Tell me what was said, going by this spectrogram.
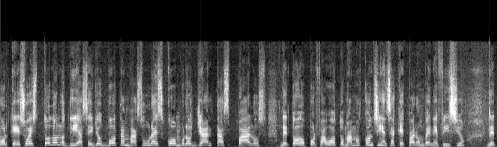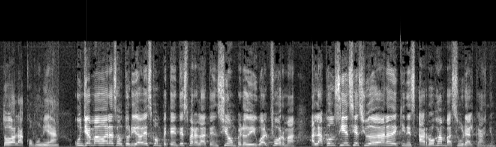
porque eso es todos los días. Ellos botan basura, escombros, llantas, palos, de todo. Por favor, tomamos conciencia que es para un beneficio de toda la comunidad. Un llamado a las autoridades competentes para la atención, pero de igual forma a la conciencia ciudadana de quienes arrojan basura al caño.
